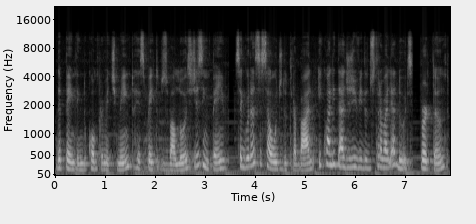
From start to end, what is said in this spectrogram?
dependem do comprometimento, respeito dos valores, desempenho, segurança e saúde do trabalho e qualidade de vida dos trabalhadores. Portanto,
